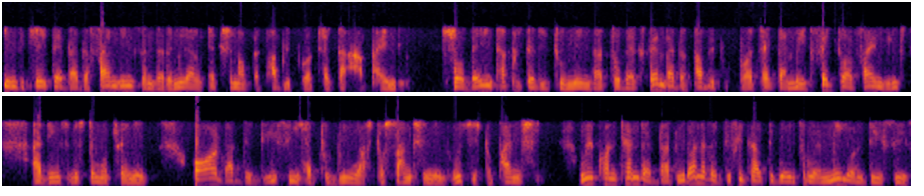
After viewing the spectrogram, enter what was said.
indicated that the findings and the remedial action of the public protector are binding. So they interpreted it to mean that to the extent that the public protector made factual findings against Mr. Motsoeneng, all that the DC had to do was to sanction him, which is to punish him. We contended that we don't have a difficulty going through a million DCs.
